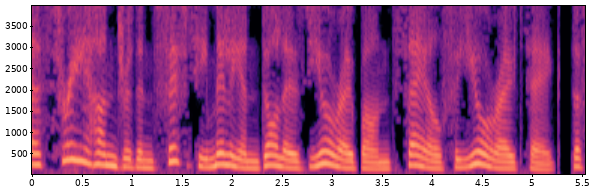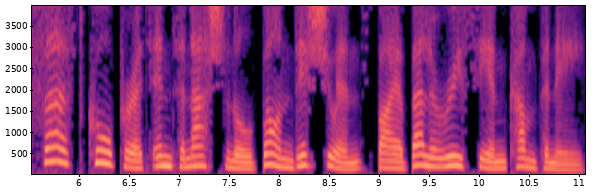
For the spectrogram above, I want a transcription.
A $350 million Eurobond sale for Eurotorg, the first corporate international bond issuance by a Belarusian company.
